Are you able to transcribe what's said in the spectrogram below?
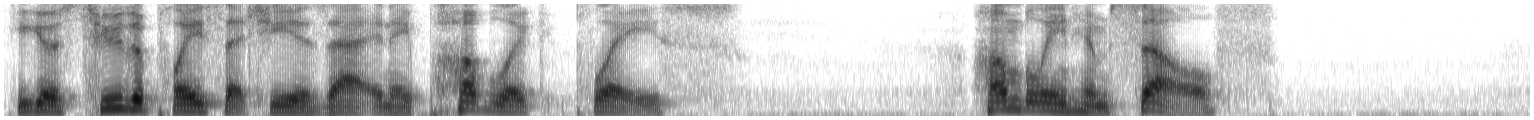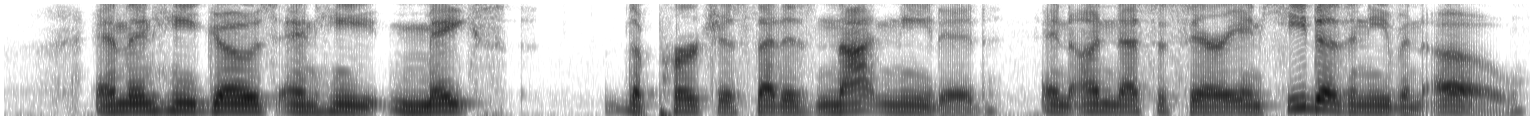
He goes to the place that she is at in a public place, humbling himself, and then he goes and he makes the purchase that is not needed and unnecessary, and he doesn't even owe.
